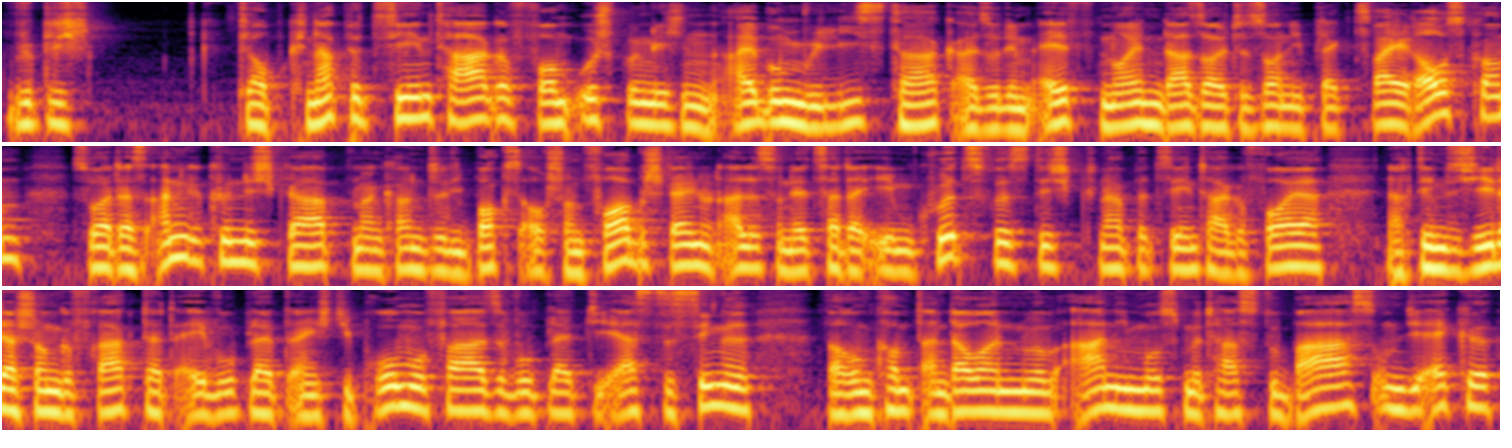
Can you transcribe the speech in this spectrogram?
wirklich, glaube knappe zehn Tage vorm ursprünglichen Album-Release-Tag, also dem 11.9., da sollte Sonny Black 2 rauskommen. So hat er es angekündigt gehabt, man konnte die Box auch schon vorbestellen und alles. Und jetzt hat er eben kurzfristig, knappe zehn Tage vorher, nachdem sich jeder schon gefragt hat, ey, wo bleibt eigentlich die Promo-Phase, wo bleibt die erste Single, warum kommt andauernd nur Animus mit Hast du Bars um die Ecke?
